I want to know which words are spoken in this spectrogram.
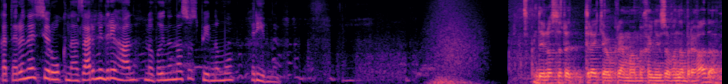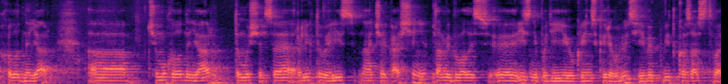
Катерина Сірук, Назар Мідріган. Новини на Суспільному. Рівне. 93-я окрема механізована бригада Холодний Яр. Чому Холодний Яр? Тому що це реліктовий ліс на Черкащині. Там відбувались е, різні події української революції від- козацтва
